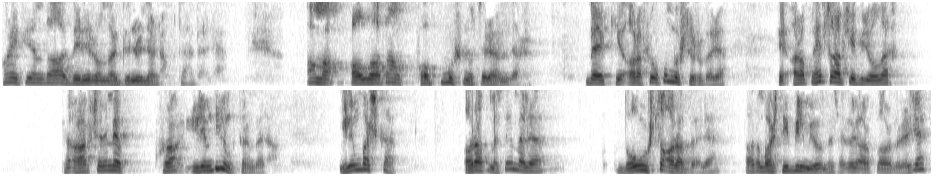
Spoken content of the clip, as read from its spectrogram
Kur'an-ı daha verir onlar muhtemelen böyle. Ama Allah'tan kopmuş muhteremler. Belki Arapça okunmuştur böyle. E, Araplar hepsi Arapça biliyorlar. Yani Arapça demek Kur'an ilim değil muhtemelen. İlim başka. Arap mesela böyle doğuşta Arap böyle. Zaten başlığı bilmiyor mesela. Öyle Araplar böylece.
